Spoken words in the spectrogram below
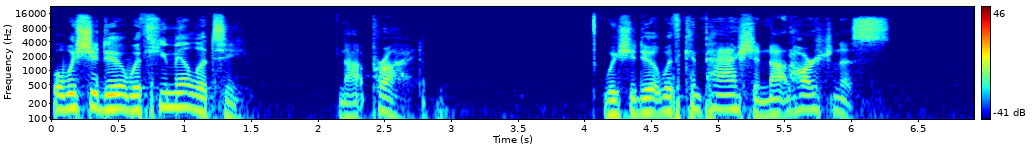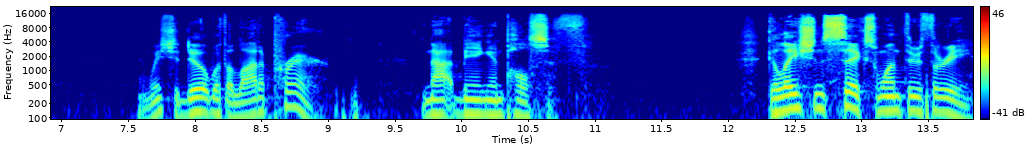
Well, we should do it with humility, not pride. We should do it with compassion, not harshness. And we should do it with a lot of prayer, not being impulsive. Galatians 6, 1 through 3.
